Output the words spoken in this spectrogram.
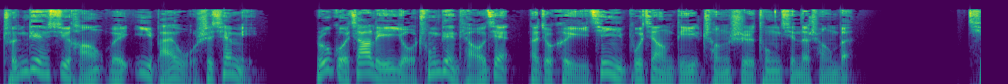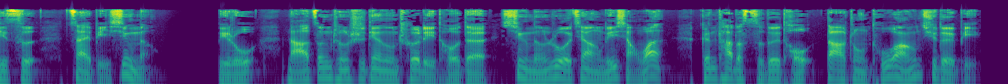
纯电续航为一百五十千米。如果家里有充电条件，那就可以进一步降低城市通勤的成本。其次，再比性能。比如拿增程式电动车里头的性能弱将理想 ONE 跟它的死对头大众途昂去对比，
